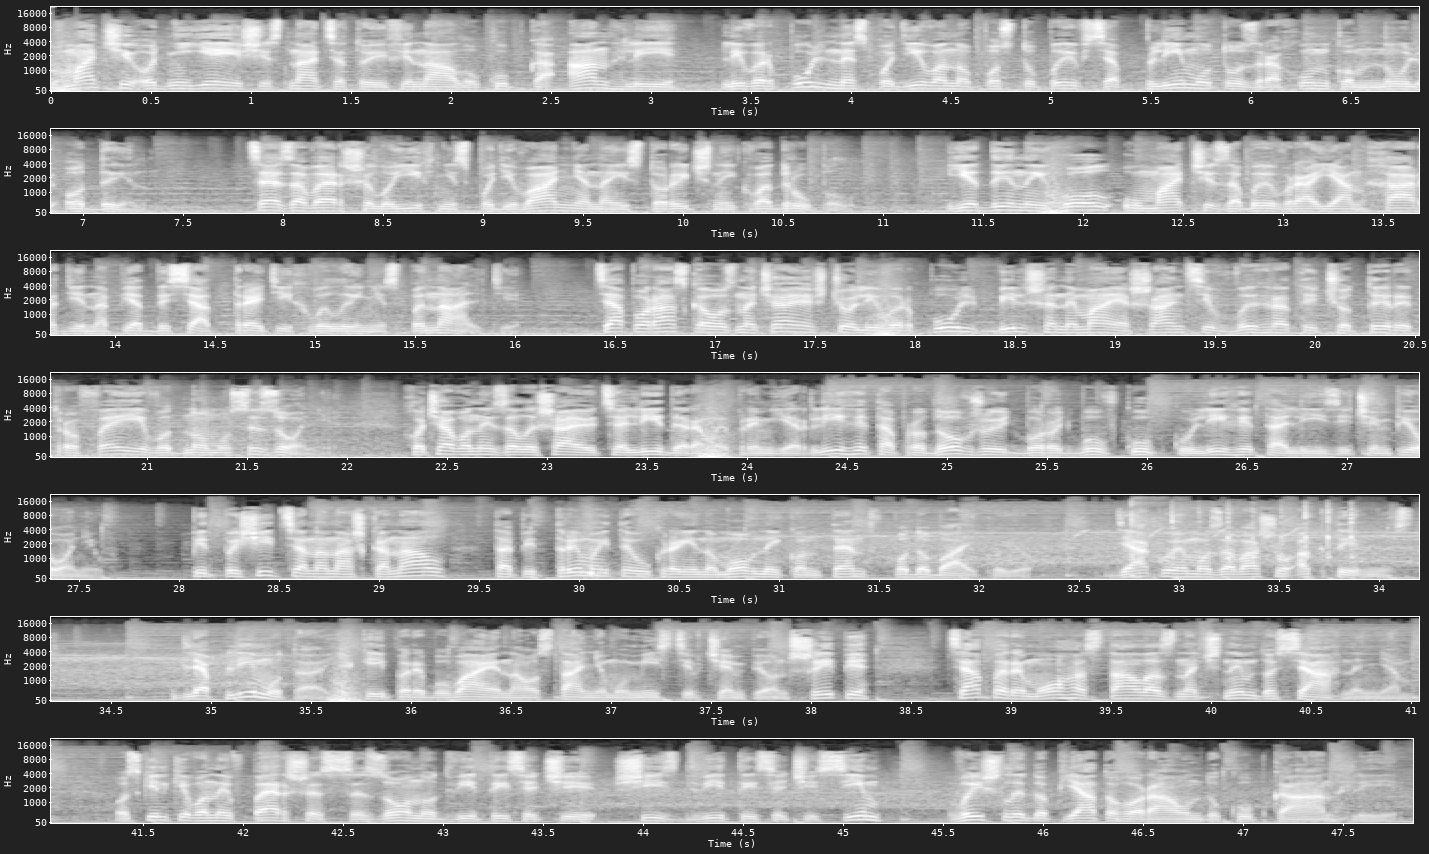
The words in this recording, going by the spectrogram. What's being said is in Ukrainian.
В матчі однієї 16-ї фіналу Кубка Англії Ліверпуль несподівано поступився Плімуту з рахунком 0-1. Це завершило їхні сподівання на історичний квадрупл. Єдиний гол у матчі забив Раян Харді на 53-й хвилині з пенальті. Ця поразка означає, що Ліверпуль більше не має шансів виграти чотири трофеї в одному сезоні, хоча вони залишаються лідерами прем'єр-ліги та продовжують боротьбу в Кубку Ліги та Лізі Чемпіонів. Підпишіться на наш канал та підтримайте україномовний контент вподобайкою. Дякуємо за вашу активність. Для Плімута, який перебуває на останньому місці в чемпіоншипі, ця перемога стала значним досягненням, оскільки вони вперше з сезону 2006-2007 вийшли до п'ятого раунду Кубка Англії.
